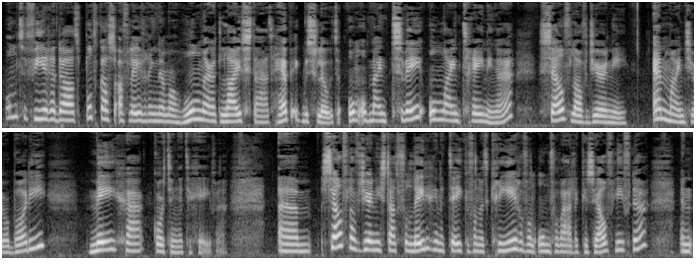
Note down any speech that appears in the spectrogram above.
Om te vieren dat podcast aflevering nummer 100 live staat, heb ik besloten om op mijn twee online trainingen, Self Love Journey en Mind Your Body, mega kortingen te geven. Um, Self-Love Journey staat volledig in het teken van het creëren van onvoorwaardelijke zelfliefde. Een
